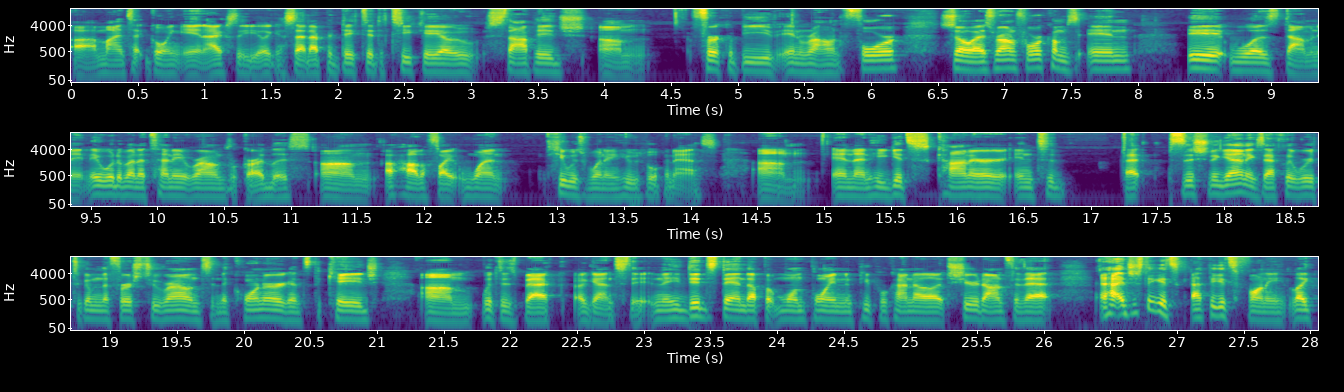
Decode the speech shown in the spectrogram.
uh, mindset going in. Actually, like I said, I predicted a TKO stoppage um, for Khabib in round four. So as round four comes in, it was dominant. It would have been a 10-8 round regardless um, of how the fight went. He was winning. He was whooping ass. Um, and then he gets Conor into that position again, exactly where he took him in the first two rounds in the corner against the cage um, with his back against it. And he did stand up at one point, and people kind of cheered on for that. And I just think it's I think it's funny. Like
